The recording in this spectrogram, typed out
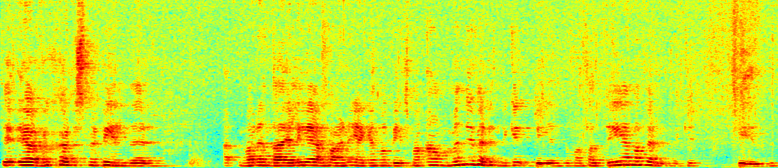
Det översköljs med bilder. Varenda elev har en egen mobil, så man använder ju väldigt mycket bild och man tar del av väldigt mycket bild.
